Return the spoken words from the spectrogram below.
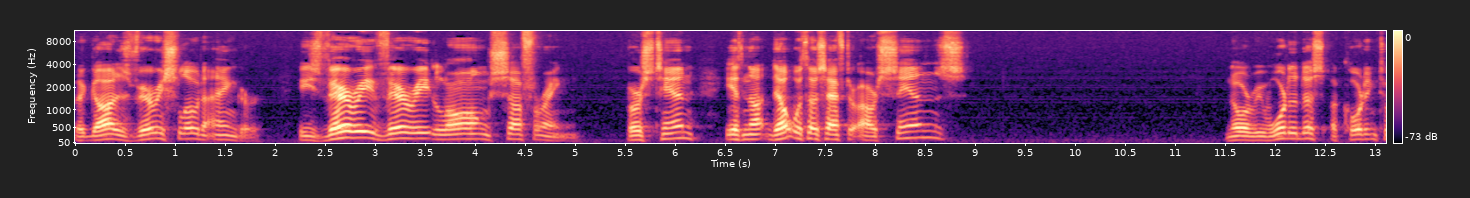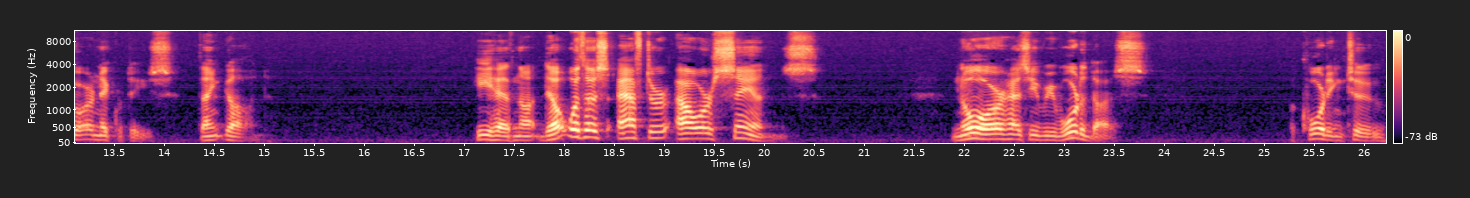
But God is very slow to anger. He's very, very long suffering. Verse 10 He hath not dealt with us after our sins, nor rewarded us according to our iniquities. Thank God. He hath not dealt with us after our sins, nor has He rewarded us according to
